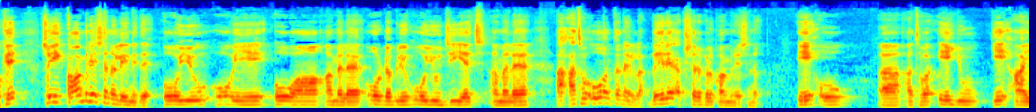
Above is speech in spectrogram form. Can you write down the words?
ಓಕೆ ಸೊ ಈ ಕಾಂಬಿನೇಷನಲ್ಲಿ ಏನಿದೆ? ಓ ಯು ಓ ಎ ಓ ಆ ಆಮೇಲೆ O W O U G H ಆಮೇಲೆ ಅಥವಾ ಓ ಅಂತಾನೆ ಇಲ್ಲ. ಬೇರೆ ಅಕ್ಷರಗಳ ಕಾಂಬಿನೇಷನ್ ಎ ಓ ಅಥವಾ ಎ ಯು ಎ ಐ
